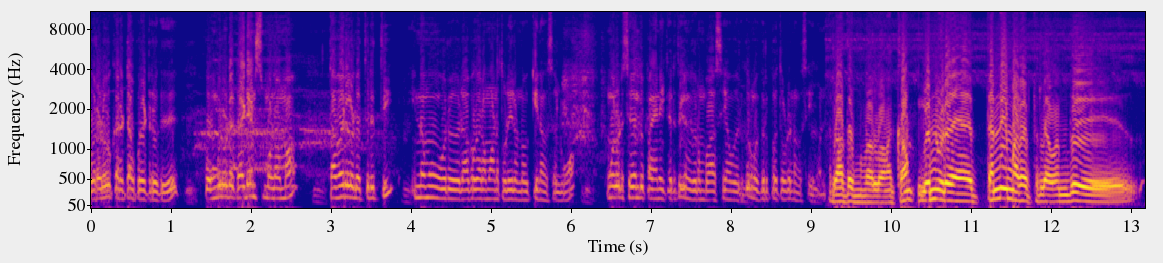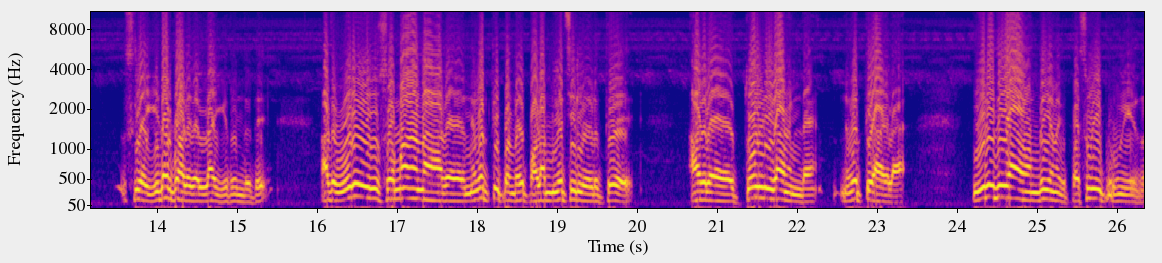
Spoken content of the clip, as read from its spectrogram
ஓரளவு கரெக்டாக போயிட்டுருக்குது. இப்போ உங்களோட கைடன்ஸ் மூலமாக தவறுகளை திருத்தி இன்னமும் ஒரு லாபகரமான தொழிலை நோக்கி நாங்கள் செல்வோம். உங்களோட சேர்ந்து பயணிக்கிறதுக்கு எங்களுக்கு ரொம்ப ஆசையாகவும் இருக்குது உங்கள் விருப்பத்தோடு நாங்கள் செய்வோம். ராத்திரி முதல் வணக்கம். என்னுடைய தென்னை மரத்தில் வந்து சில இடர்பாடுகள்லாம் இருந்தது. அது ஒரு வருஷமாக நான் அதை நிவர்த்தி பண்ணுறது பல முயற்சிகள் எடுத்து அதில் தோல்வி தான் கண்டேன் நிவர்த்தி ஆகலை. இறுதியாக வந்து எனக்கு பசுமை பூமியில்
